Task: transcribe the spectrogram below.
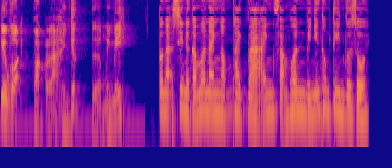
kêu gọi hoặc là hình thức từ đồng minh Mỹ. Vâng ạ, xin được cảm ơn anh Ngọc Thạch và anh Phạm Huân với những thông tin vừa rồi.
